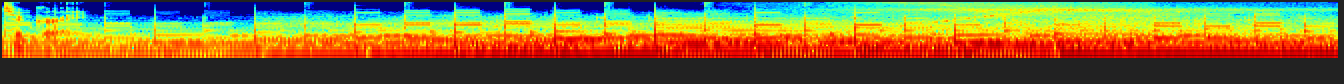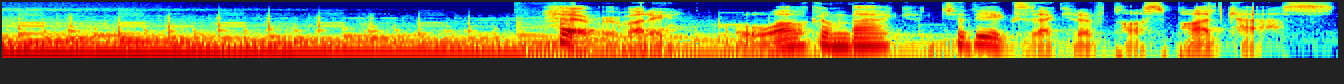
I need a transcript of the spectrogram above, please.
to great. Hey, everybody. Welcome back to the Executive Plus podcast.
